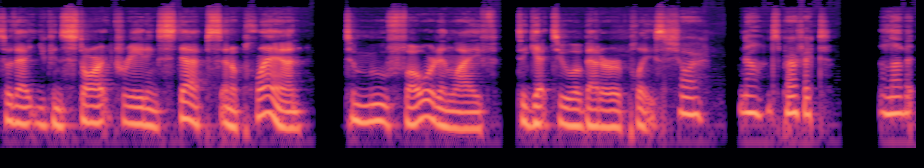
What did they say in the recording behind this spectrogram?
so that you can start creating steps and a plan to move forward in life to get to a better place. Sure. No, it's perfect. I love it.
